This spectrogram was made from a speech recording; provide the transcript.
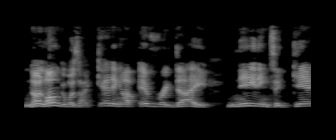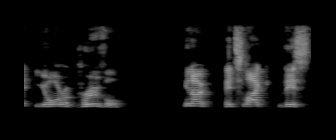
No longer was I getting up every day needing to get your approval. You know, it's like this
